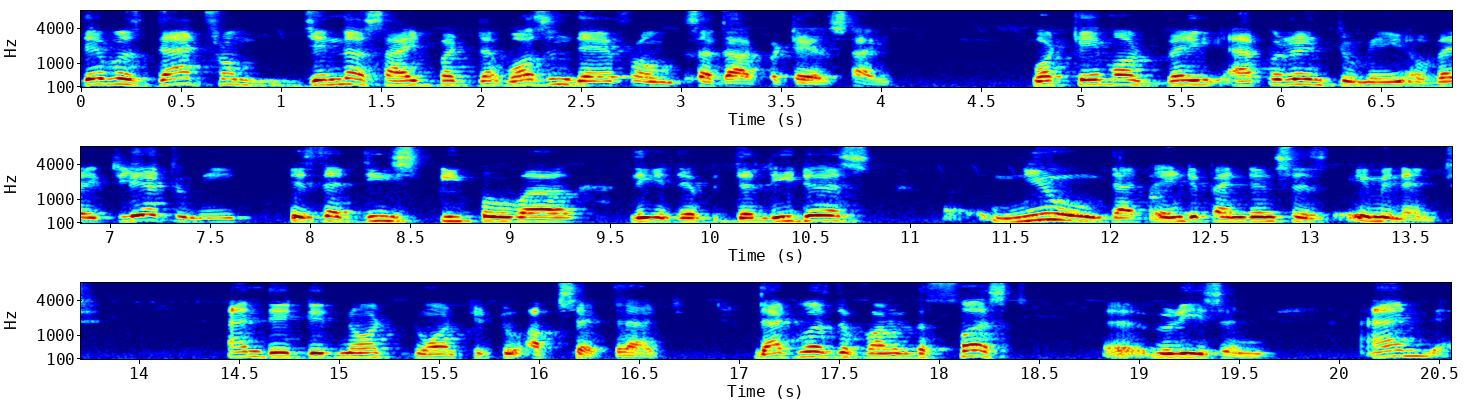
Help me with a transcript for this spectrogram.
there was that from Jinnah side, but that wasn't there from Sardar Patel's side. What came out very apparent to me, or very clear to me, is that these people were the, the, the leaders knew that independence is imminent and they did not want to upset that. That was the one of the first uh, reason. And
